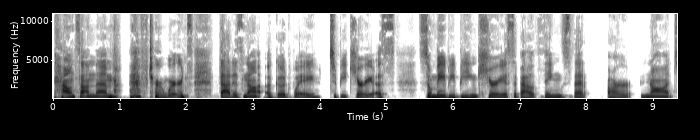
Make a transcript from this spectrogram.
pounce on them afterwards, that is not a good way to be curious. So maybe being curious about things that are not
